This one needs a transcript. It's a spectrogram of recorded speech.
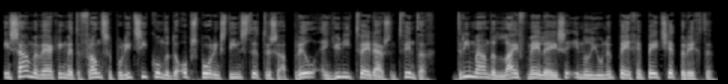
In samenwerking met de Franse politie konden de opsporingsdiensten tussen april en juni 2020 drie maanden live meelezen in miljoenen PGP-chatberichten.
